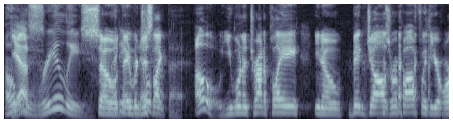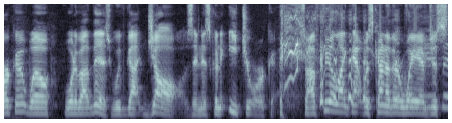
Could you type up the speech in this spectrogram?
Oh, Yes. really? So they were just like, that. "Oh, you want to try to play, you know, Big Jaws ripoff with your orca? Well, what about this? We've got Jaws, and it's going to eat your orca." So I feel like that was kind of their way of just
